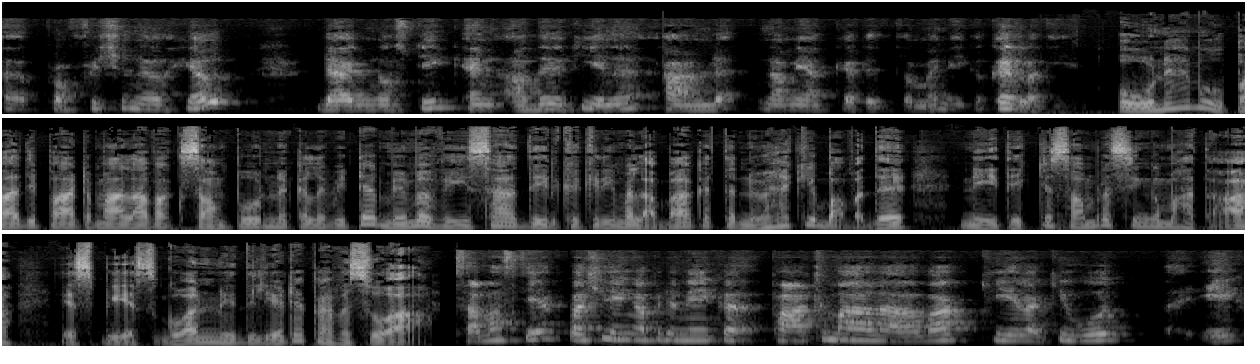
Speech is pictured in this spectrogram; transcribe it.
uh, professional health diagnostic and other කියන කාණ්ඩ නමයක් ඇට තමයි මේක කරලා තියෙන්නේ. ඕනෑම උපාධි පාටමාලාවක් සම්පූර්ණ කළ විට මෙම වීසා දීර්ඝ කිරීම ලබාගත නොහැකි බවද නීතිච්ච සම්රසිංහ මහතා SBS ගුවන් නිදිලියට පැවසවා. සමස්තයක් වශයෙන් අපිට මේක පාටමාලාවක් කියලා කිවොත් ඒක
